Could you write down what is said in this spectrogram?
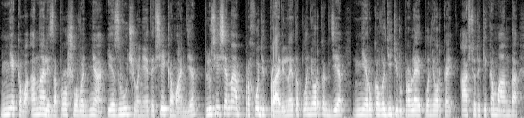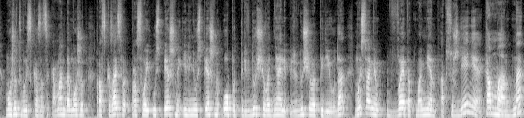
некого анализа прошлого дня и озвучивания этой всей команде. Плюс если она проходит правильно, эта планерка, где не руководитель управляет планеркой, а все-таки команда может высказаться, команда может рассказать про свой успешный или неуспешный опыт предыдущего дня или предыдущего периода, мы с вами в этот момент обсуждения командно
